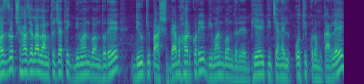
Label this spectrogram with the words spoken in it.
হজরত শাহজালাল আন্তর্জাতিক বিমানবন্দরে ডিউটি পাস ব্যবহার করে বিমানবন্দরের ভিআইপি চ্যানেল অতিক্রম অতিক্রমকালে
